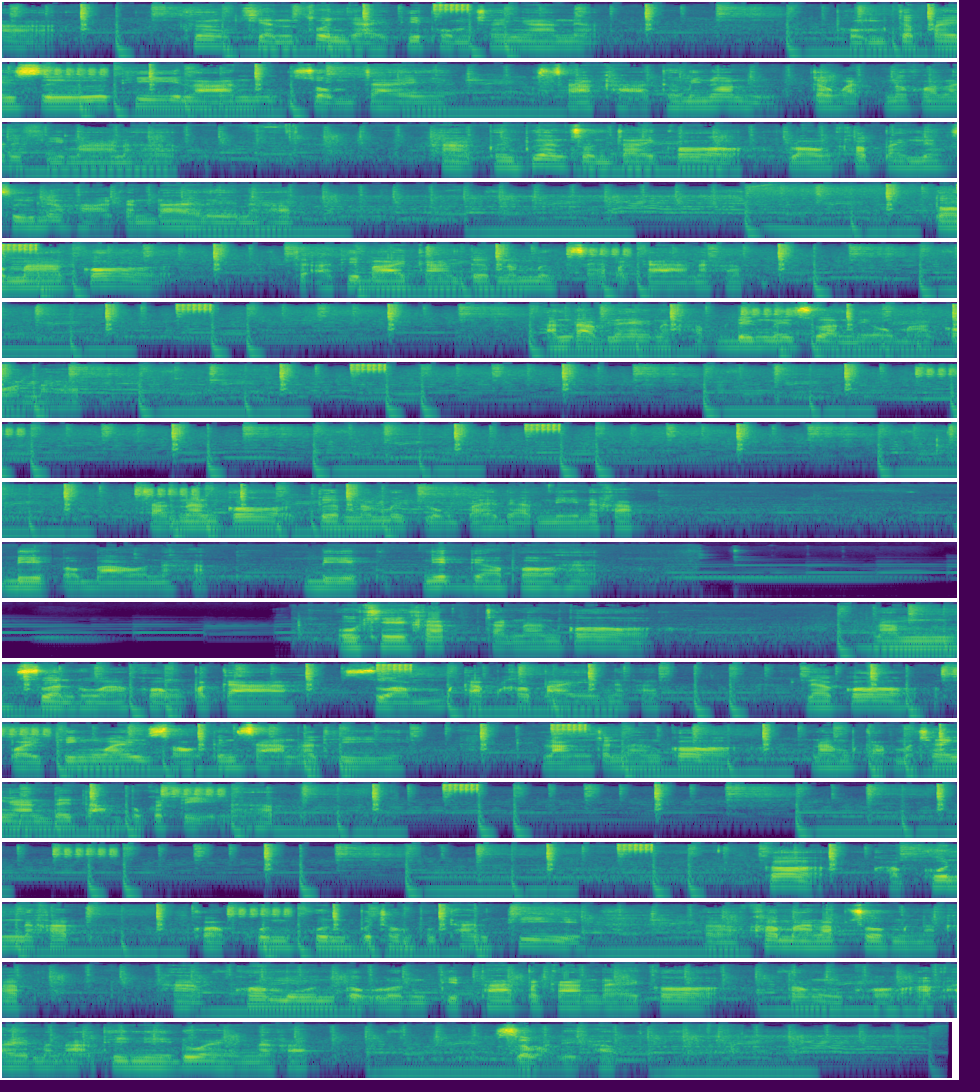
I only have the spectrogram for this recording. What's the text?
เครื่องเขียนส่วนใหญ่ที่ผมใช้งานเนี่ย ผมจะไปซื้อที่ร้านสมใจสาขาเทอร์มินอลจังหวัดนครราชสีมานะฮะ หากเพื่อนๆสนใจก็ลองเข้าไปเลือกซื้อเลือกหากันได้เลยนะครับ ต่อมาก็จะอธิบายการเติมน้ำหมึกใส่ปากกานะครับ อันดับแรกนะครับ ดึงในส่วนนี้ออกมาก่อนนะครับจากนั้นก็เติมน้ำหมึกลงไปแบบนี้นะครับ บีบเบาๆนะครับ บีบนิดเดียวพอฮะโอเคครับ จากนั้นก็นำส่วนหัวของปากกาสวมกลับเข้าไปนะครับ แล้วก็ปล่อยทิ้งไว้ 2-3 นาที หลังจากนั้นก็นำกลับมาใช้งานได้ตามปกตินะครับก็ขอบคุณนะครับ ขอบคุณคุณผู้ชมทุกท่านที่เข้ามารับชมนะครับ หากข้อมูลตกหล่นผิดพลาดประการใดก็ต้องขออภัยมาณที่นี้ด้วยนะครับ สวัสดีครับ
